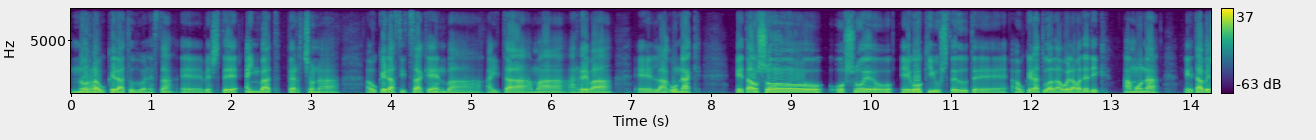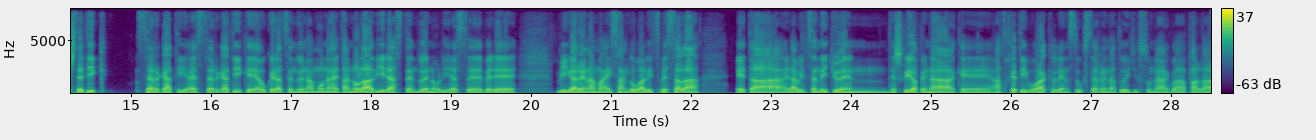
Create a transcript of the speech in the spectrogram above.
norra aukeratu duen, ezta? E, beste hainbat pertsona aukera zitzakeen, ba, aita, ama, arreba, e, lagunak, eta oso, oso egoki uste dut e, aukeratua dagoela batetik amona, eta bestetik zergatia, ez? Zergatik e, aukeratzen duen amona, eta nola adierazten duen hori, ez? E, bere bigarren ama izango balitz bezala, eta erabiltzen dituen deskribapenak, e, adjetiboak, lehentzuk zerrendatu dituzunak, ba, pala,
